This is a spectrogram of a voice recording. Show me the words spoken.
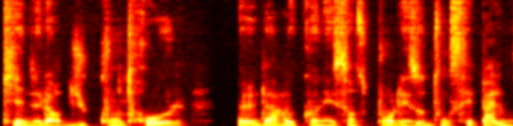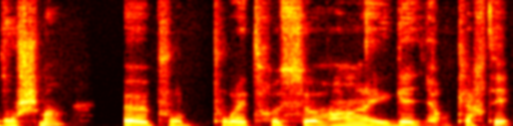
qui est de l'ordre du contrôle, euh, de la reconnaissance pour les autres, donc c'est pas le bon chemin pour, pour être serein et gagner en clarté.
